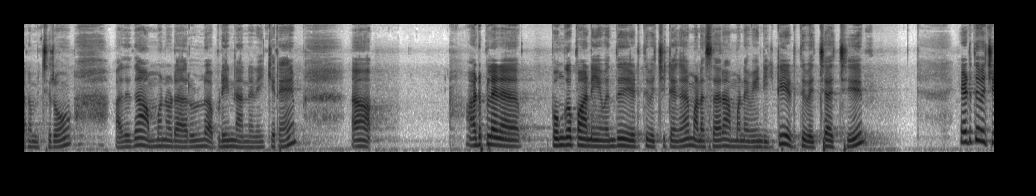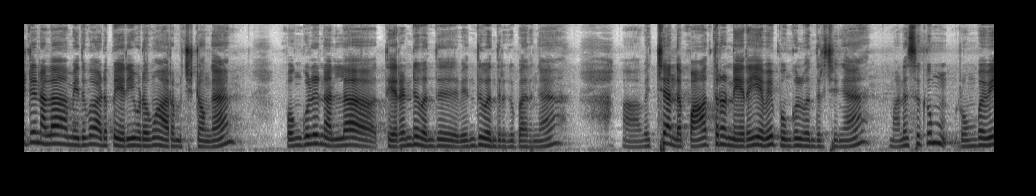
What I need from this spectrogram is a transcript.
ஆரம்பிச்சிரும். அதுதான் அம்மனோட அருள் அப்படின்னு நான் நினைக்கிறேன். அடுப்பில் பொங்க பானையை வந்து எடுத்து வச்சுட்டேங்க. மனசார அம்மனை வேண்டிக்கிட்டு எடுத்து வச்சாச்சு. எடுத்து வச்சுட்டு நல்லா மெதுவாக அடுப்பை எரிய விடவும் ஆரம்பிச்சிட்டோங்க. பொங்கல் நல்லா திரண்டு வந்து வெந்து வந்திருக்கு பாருங்க. வச்சு வச்ச அந்த பாத்திரம் நிறையவே பொங்கல் வந்துருச்சுங்க. மனசுக்கும் ரொம்பவே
